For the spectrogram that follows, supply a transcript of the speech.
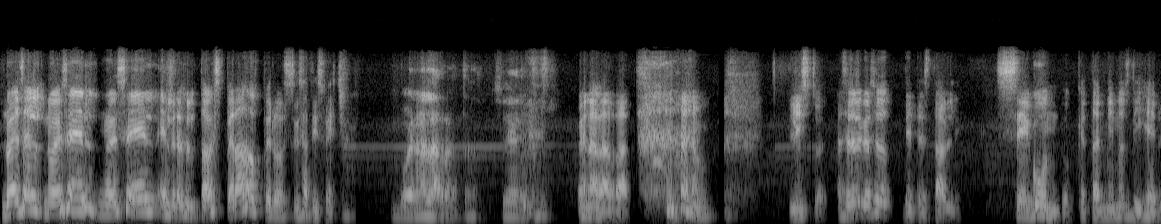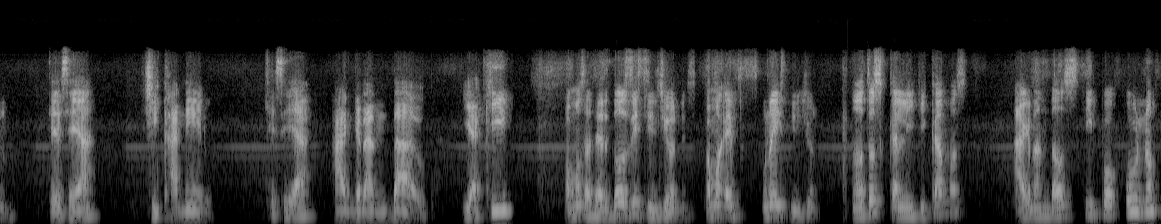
No es el, no es el, no es el, el resultado esperado, pero estoy satisfecho. Buena la rata. Sí. Buena la rata. Listo. Hacer el gracioso, detestable. Segundo, que también nos dijeron, que sea chicanero, que sea agrandado. Y aquí vamos a hacer dos distinciones. Vamos, eh, una distinción. Nosotros calificamos agrandados tipo 1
